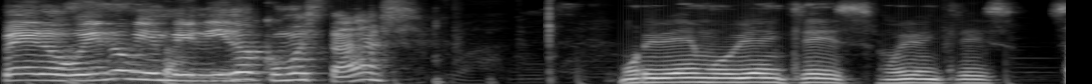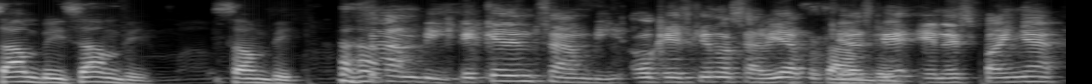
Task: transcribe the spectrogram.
Pero bueno, bienvenido, ¿cómo estás? Muy bien, muy bien, Chris, muy bien, Chris. Sambi, Sambi. Zambi. Zambi, que queden Zambi. Ok, es que no sabía, porque es que en España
